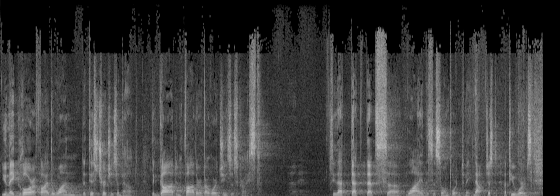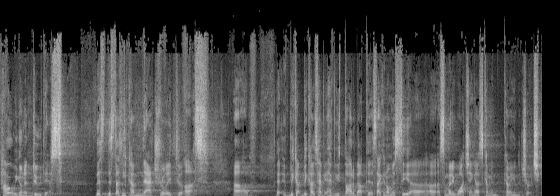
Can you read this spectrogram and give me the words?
You may glorify the one that this church is about, the God and Father of our Lord Jesus Christ. See, that, that, that's uh, why this is so important to me. Now, just a few words. How are we going to do this? This, this doesn't come naturally to us. Uh, because, because have, have, you thought about this? I can almost see uh, somebody watching us coming, coming into church,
